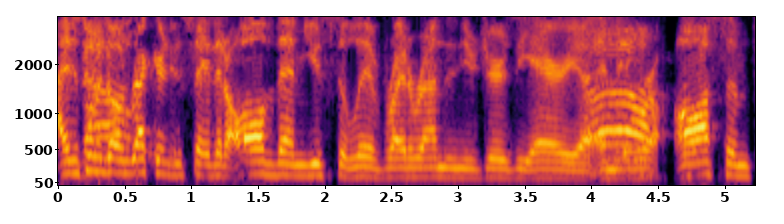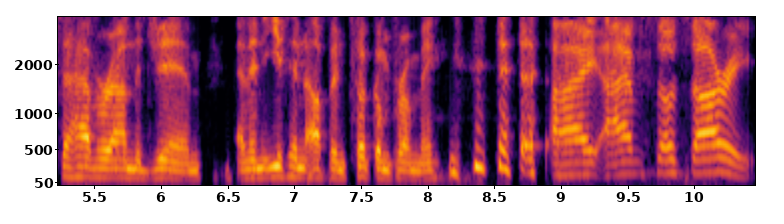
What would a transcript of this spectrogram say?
I just want to go on record to say that all of them used to live right around the New Jersey area, and they were oh. awesome to have around the gym. And then Ethan up and took them from me. I I'm so sorry,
